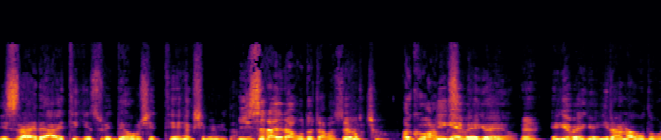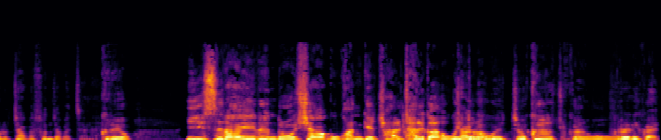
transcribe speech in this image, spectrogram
이스라엘의 IT 기술이 네옴시티의 핵심입니다. 이스라엘하고도 잡았어요? 그렇죠. 아, 그 이게 외교예요. 네. 이게 외교. 이란하고도 잡아 손 잡았잖아요. 그래요? 이스라엘은 러시아하고 관계 잘, 잘 가고 있더라고요. 잘 가고 있죠. 그러니까요. 그러니까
